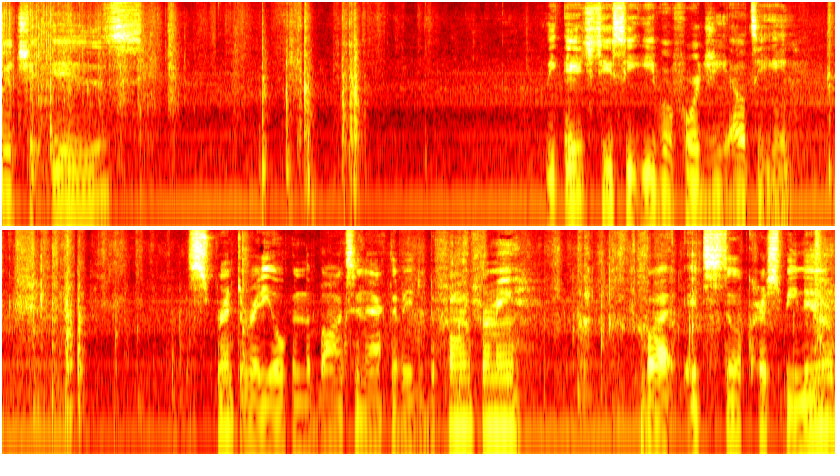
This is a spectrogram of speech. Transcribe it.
which is the HTC Evo 4G LTE. Sprint already opened the box and activated the phone for me, but it's still crispy new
